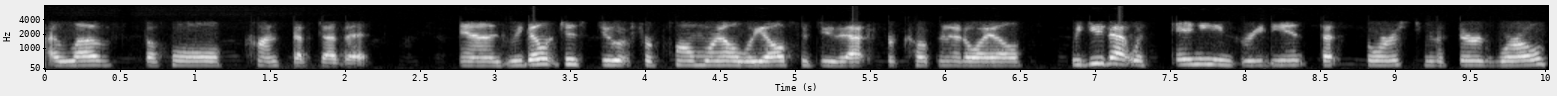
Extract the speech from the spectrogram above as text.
I love the whole concept of it. And we don't just do it for palm oil, we also do that for coconut oil. We do that with any ingredient that's sourced from the third world,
